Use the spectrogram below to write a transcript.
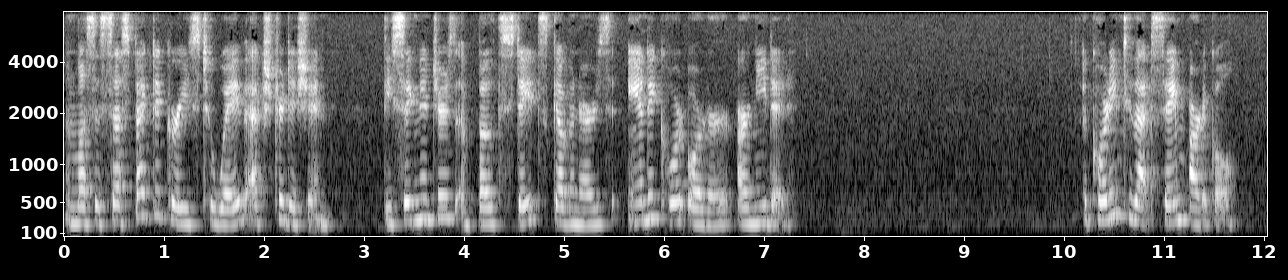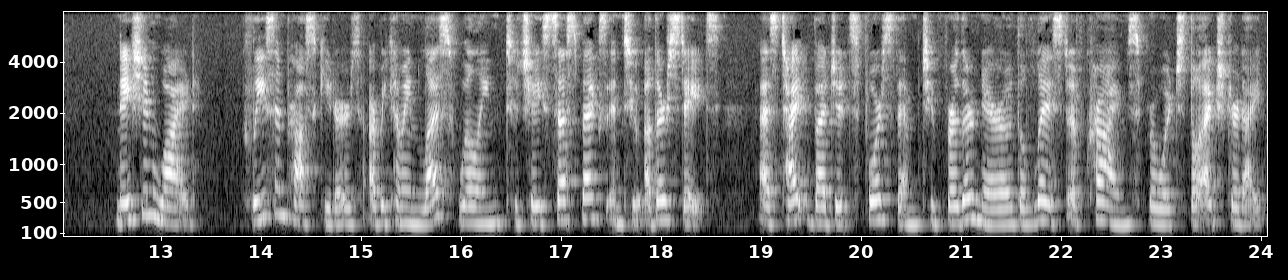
Unless a suspect agrees to waive extradition, the signatures of both states' governors and a court order are needed. According to that same article, nationwide, police and prosecutors are becoming less willing to chase suspects into other states as tight budgets force them to further narrow the list of crimes for which they'll extradite.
